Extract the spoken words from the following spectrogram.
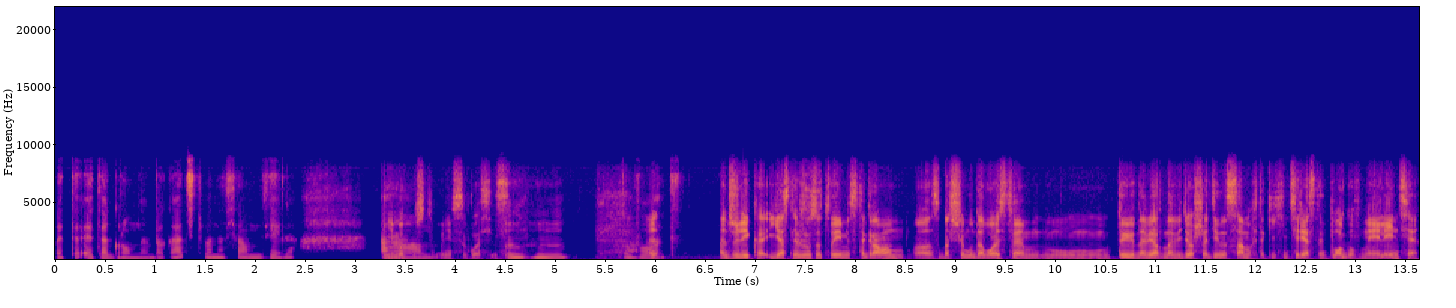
это, это огромное богатство на самом деле. Не могу с Ам, тобой не согласиться. А, Вот. Анжелика, я слежу за твоим инстаграмом э, с большим удовольствием. Ну, Ты, наверное, ведешь один из самых таких интересных блогов в моей ленте.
